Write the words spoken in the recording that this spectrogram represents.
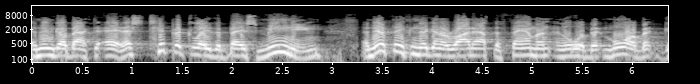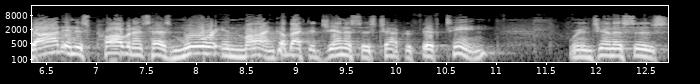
and then go back to A. That's typically the base meaning. And they're thinking they're going to ride out the famine and a little bit more, but God in His providence has more in mind. Go back to Genesis chapter 15. We're in Genesis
